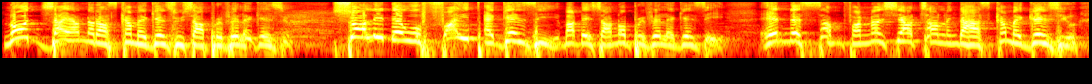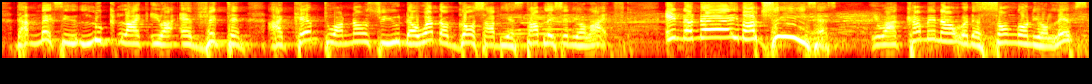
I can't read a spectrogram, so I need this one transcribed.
No giant that has come against you shall prevail against you. Surely they will fight against thee, but they shall not prevail against thee. Any some financial challenge that has come against you that makes it look like you are a victim, I came to announce to you the word of God shall be established in your life. In the name of Jesus. You are coming out with a song on your lips.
